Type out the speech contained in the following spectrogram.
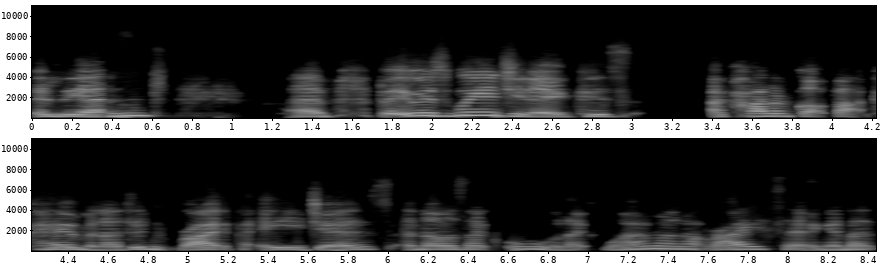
in the end. Um, but it was weird, you know, because I kind of got back home and I didn't write for ages. And I was like, oh, like, why am I not writing? And I,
